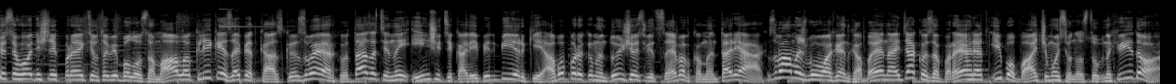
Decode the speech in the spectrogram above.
якщо сьогоднішніх проєктів тобі було замало, клікай за підказкою зверху та заціни інші цікаві підбірки або порекомендуй щось від себе в коментарях. З вами ж був агент Габена. Дякую за перегляд і побачимось у наступних відео.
